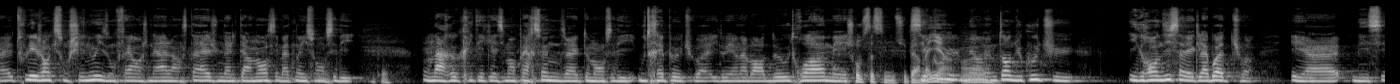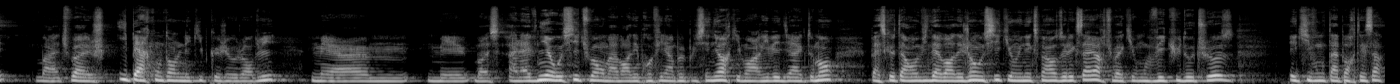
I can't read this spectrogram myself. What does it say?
euh, tous les gens qui sont chez nous, ils ont fait en général un stage, une alternance, et maintenant ils sont en CDI. On a recruté quasiment personne directement en CDI, ou très peu, tu vois. Il doit y en avoir deux ou trois, mais. Je trouve ça c'est une super manière. Cool, mais en même temps, du coup, tu, ils grandissent avec la boîte, tu vois. Et euh, mais c'est, bah, tu vois, je suis hyper content de l'équipe que j'ai aujourd'hui. Mais euh, mais bah, à l'avenir aussi, tu vois, on va avoir des profils un peu plus seniors qui vont arriver directement parce que tu as envie d'avoir des gens aussi qui ont une expérience de l'extérieur, tu vois, qui ont vécu d'autres choses et qui vont t'apporter ça.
